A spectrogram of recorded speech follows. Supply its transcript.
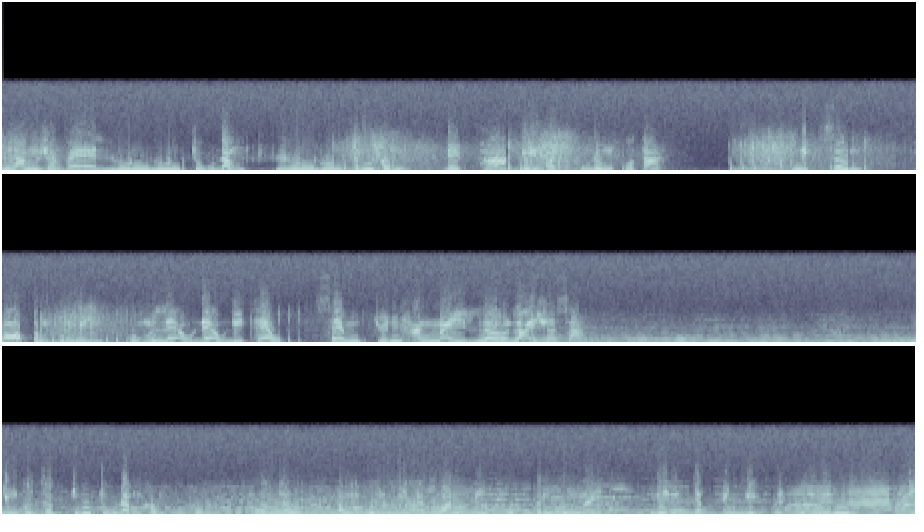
làm ra vẻ luôn luôn chủ động, luôn luôn tấn công để phá kế hoạch thu đông của ta. Nixon, Phó Tổng thống Mỹ cũng lẽo đẽo đi theo xem chuyến hàng này lờ lãi ra sao. Nhưng có thực chúng chủ động không? Từ lâu, Tổng quân Mỹ đã đoán trước cuộc tấn công này nên chấp hành nghị quyết của Trung ương chỉ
